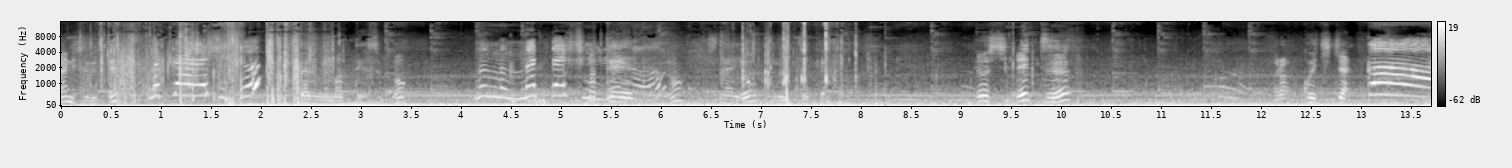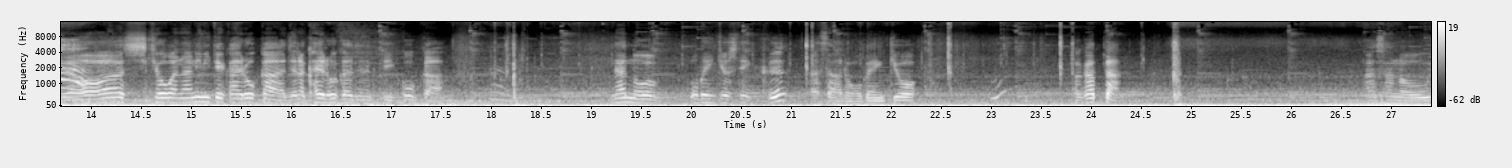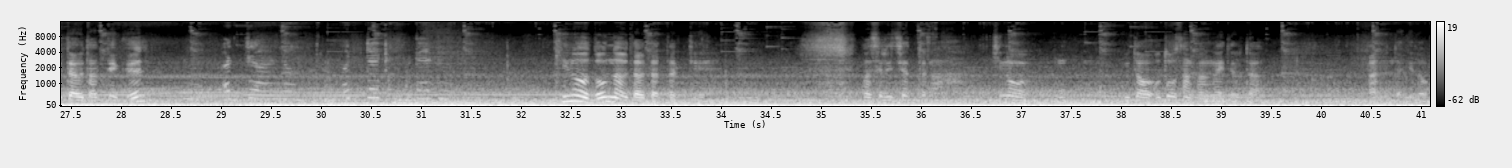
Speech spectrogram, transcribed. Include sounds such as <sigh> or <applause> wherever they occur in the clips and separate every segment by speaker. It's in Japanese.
Speaker 1: 何するって？
Speaker 2: またする？
Speaker 1: 誰に待ってするの？
Speaker 2: ママまたするの？
Speaker 1: 待っての？しないよ。向いちゃってよしレッツ？あら声ちっちゃい。
Speaker 2: か
Speaker 1: よーし今日は何見て帰ろうか？じゃな帰ろうかじゃなくて行こうか。何のお勉強していく？朝のお勉強。分かった。朝のお歌歌っていく？
Speaker 2: あちゃの歌ってる
Speaker 1: 昨日どんな歌歌ったっけ？忘れちゃったな。昨日歌お父さん考えた歌あるんだけど。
